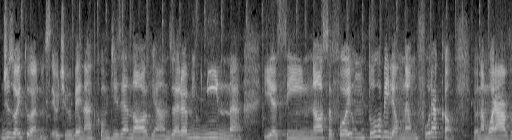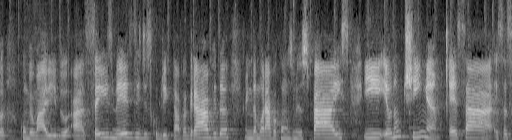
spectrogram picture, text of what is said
18 anos. Eu tive o Bernardo com 19 anos, eu era menina. E assim, nossa, foi um turbilhão, né? Um furacão. Eu namorava com meu marido há seis meses e descobri que estava grávida, ainda morava com os meus pais e eu não tinha essa, essas,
